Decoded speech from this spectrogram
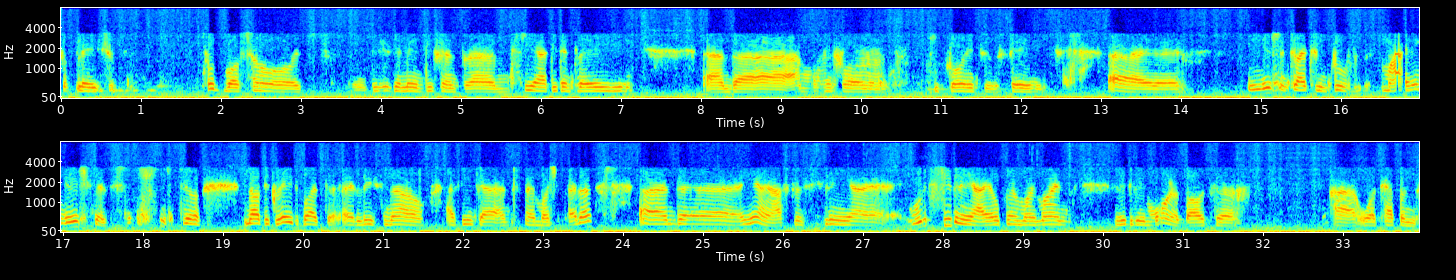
for play football, so it's, this is the main difference. Um, here I didn't play, and uh, I'm moving for keep going to stay uh, English and try to improve my English. That's still not great, but at least now I think I understand much better. And uh, yeah, after Sydney, uh, with Sydney, I opened my mind a little bit more about uh, uh, what happened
